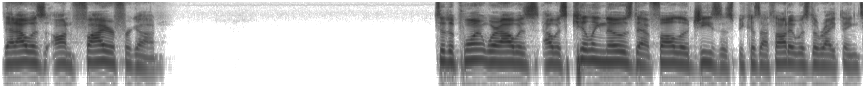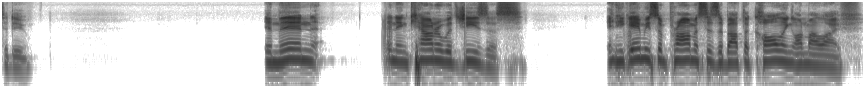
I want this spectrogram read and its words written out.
that I was on fire for God. To the point where I was I was killing those that followed Jesus because I thought it was the right thing to do. And then an encounter with Jesus, and he gave me some promises about the calling on my life.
